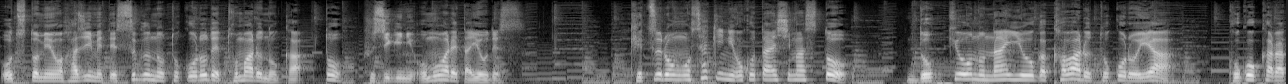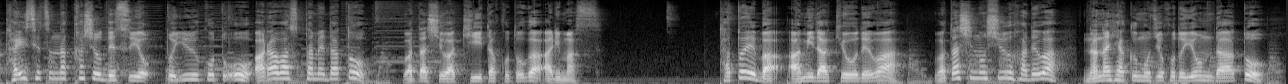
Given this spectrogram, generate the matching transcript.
お勤めを始めてすぐのところで止まるのかと不思議に思われたようです。結論を先にお答えしますと、読経の内容が変わるところや、ここから大切な箇所ですよということを表すためだと私は聞いたことがあります。例えば阿弥陀経では私の宗派では700文字ほど読んだ後、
